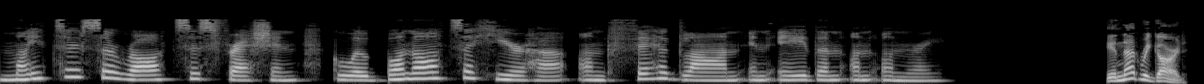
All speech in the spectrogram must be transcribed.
Maítear sa freisin go bhfuil bunáta an fiche in éideann an ionraí. In that regard,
